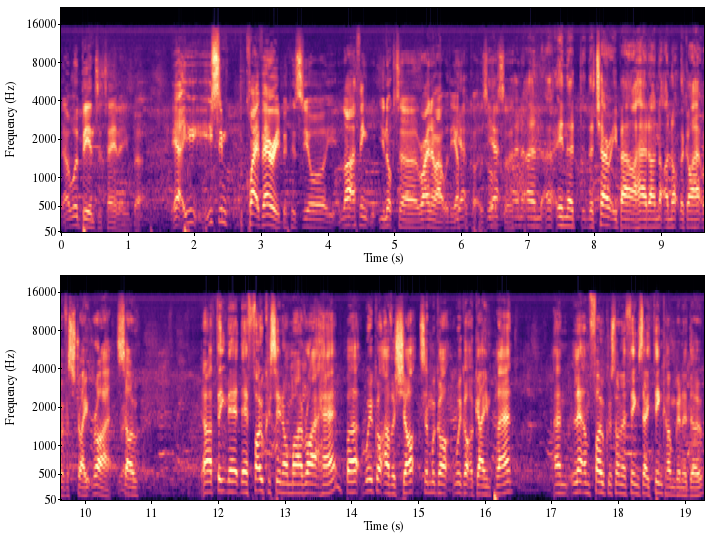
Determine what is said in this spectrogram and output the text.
That would be entertaining, but yeah, you, you seem quite varied because you're. Like, I think you knocked uh, Rhino out with the uppercut as well. yeah. So And, and uh, in the the charity bout I had, I, I knocked the guy out with a straight right. So I think they're, they're focusing on my right hand, but we've got other shots and we've got we've got a game plan, and let them focus on the things they think I'm going to do,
